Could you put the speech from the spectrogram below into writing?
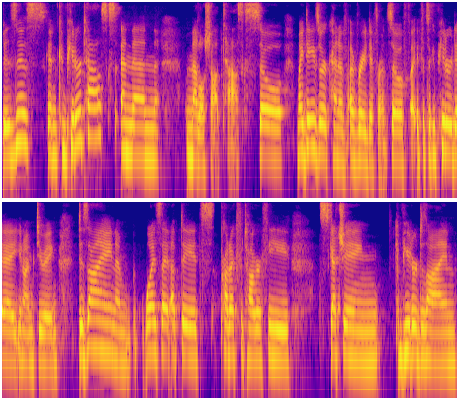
business and computer tasks and then metal shop tasks. So my days are kind of are very different. So if, if it's a computer day, you know, I'm doing design, I'm website updates, product photography, sketching, computer design,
